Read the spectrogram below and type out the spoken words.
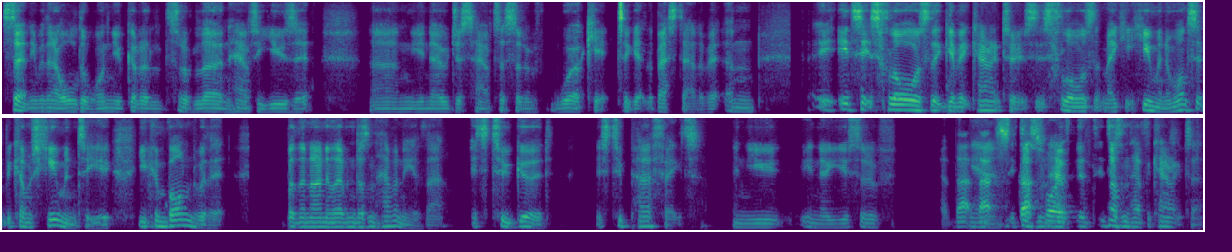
certainly with an older one, you've got to sort of learn how to use it, and you know just how to sort of work it to get the best out of it. And it's its flaws that give it character. It's its flaws that make it human. And once it becomes human to you, you can bond with it. But the 911 doesn't have any of that. It's too good. It's too perfect. And you, you know, you sort of That yeah, that's it that's doesn't why. have the, it doesn't have the character.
